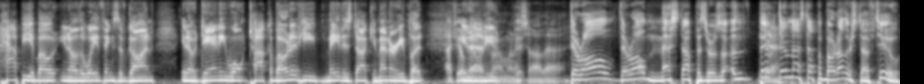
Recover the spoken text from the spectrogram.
happy about you know the way things have gone. You know, Danny won't talk about it. He made his documentary, but I feel you know, bad he- for him when I saw that. They're all they're all messed up as a result. They're, Yeah. they're messed up about other stuff too,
